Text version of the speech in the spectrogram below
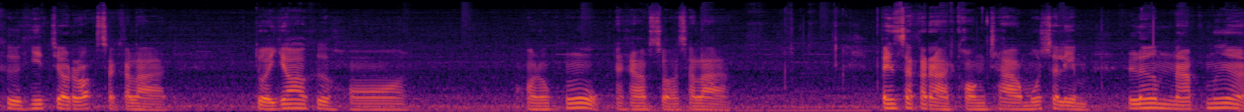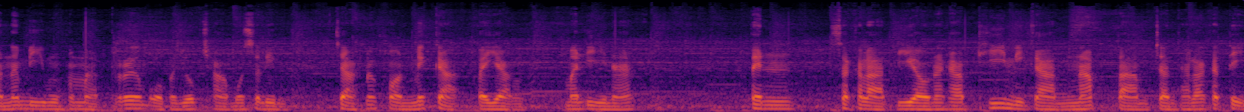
คือฮิจเราะศักราช ตัวย่อคือฮอฮอนกฮูกนะครับสอสลาเป็นศักราชของชาวมุสลิม เริ่มนับเมื่อนบีมุฮัมมัดเริ่มอพยพชาวมุสลิม จากนครเมกะไปยังมะดีนะ เป็นศักราชเดียวนะครับที่มีการนับตามจันทรคติ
